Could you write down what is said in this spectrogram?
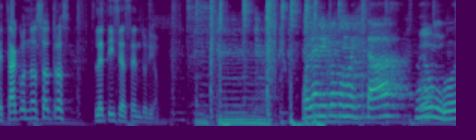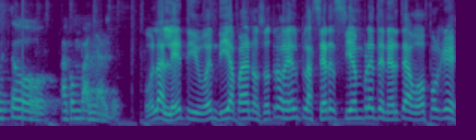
Está con nosotros Leticia Centurión. Hola Nico, ¿cómo estás? Es Oh. un gusto acompañarte. Hola Leti, buen día. Para nosotros es el placer siempre tenerte a vos porque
